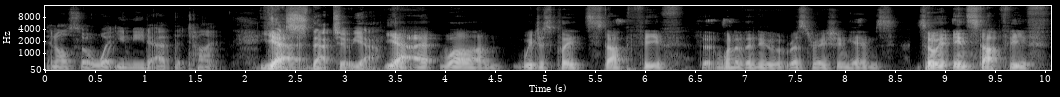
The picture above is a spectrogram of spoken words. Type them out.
And also what you need at the time. Yes, yeah. that too. Yeah. Yeah. I, well, um, we just played Stop Thief, the, one of the new restoration games. So in, in Stop Thief,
